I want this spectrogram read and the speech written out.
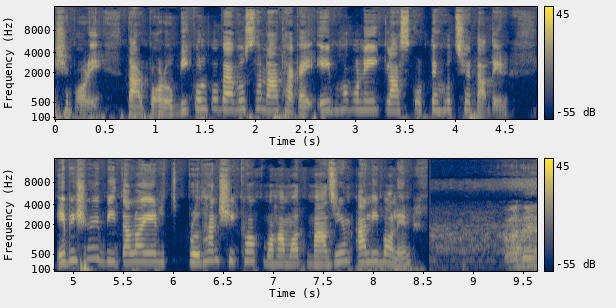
এসে পড়ে। তারপরও বিকল্প ব্যবস্থা না থাকায় এই ভবনেই ক্লাস করতে হচ্ছে তাদের। এ বিষয়ে বিদ্যালয়ের প্রধান শিক্ষক মোহাম্মদ মাজেম আলী বলেন, আমাদের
